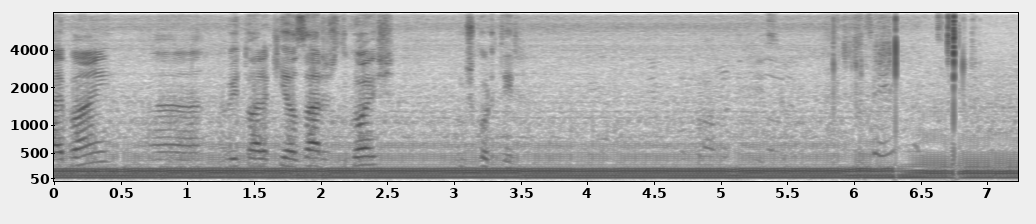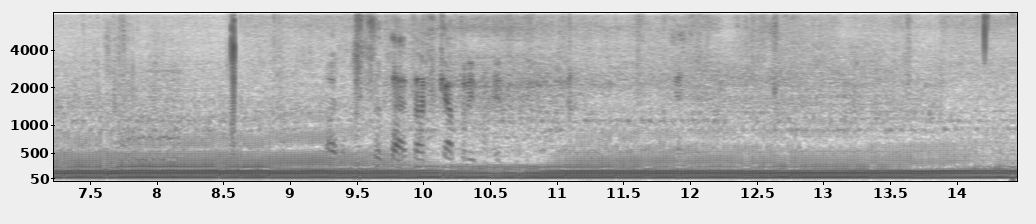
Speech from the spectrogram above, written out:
vai bem, ah, uh, habituar aqui aos ares de góis, vamos curtir. Uma prova difícil. Sim. Olha, está a ficar primeiro.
